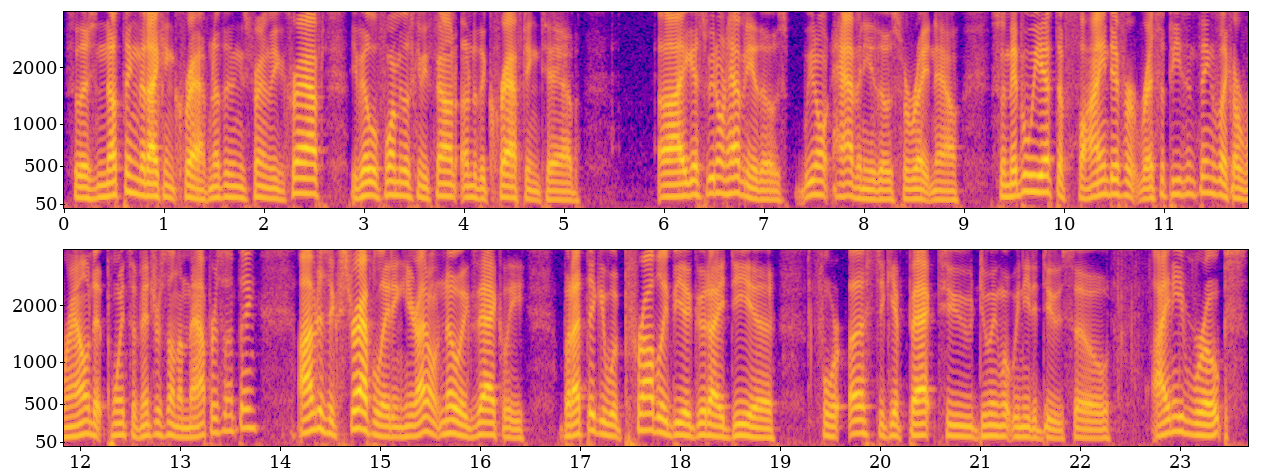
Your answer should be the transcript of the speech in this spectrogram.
So there's nothing that I can craft. Nothing apparently can craft. The available formulas can be found under the crafting tab. Uh, I guess we don't have any of those. We don't have any of those for right now. So maybe we have to find different recipes and things like around at points of interest on the map or something. I'm just extrapolating here. I don't know exactly. But I think it would probably be a good idea for us to get back to doing what we need to do. So I need ropes.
